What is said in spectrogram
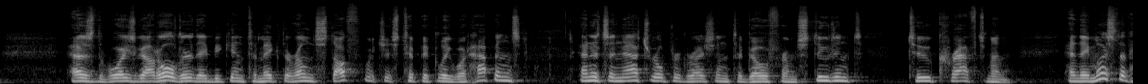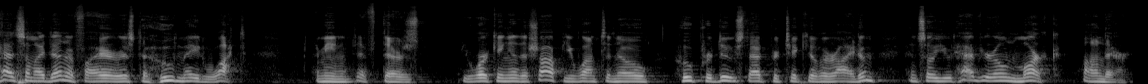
As the boys got older, they began to make their own stuff, which is typically what happens. And it's a natural progression to go from student to craftsman. And they must have had some identifier as to who made what. I mean, if there's, you're working in the shop, you want to know who produced that particular item. And so you'd have your own mark on there.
